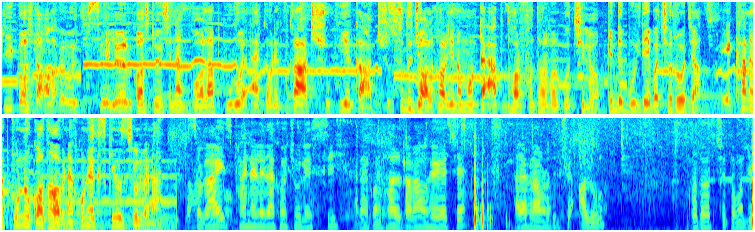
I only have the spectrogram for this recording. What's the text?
কি কষ্ট আমাদের বলছি সেলের কষ্ট হয়েছে না? গলা পুরো একেবারে কাঠ, শুকিয়ে কাঠ। শুধু জল খাওয়ার জন্য মনটা এত ধরফর ধরফর করছিল। কিন্তু বুঝতেই পারছ রোজা, এখানে কোনো কথা হবে না, কোনো এক্সকিউজ চলবে না। সো গাইজ ফাইনালি দেখো চলে এসেছি। আর এখন হাল টানাও হয়ে গেছে। আর এখন আমরা তুলছি আলু। কথা হচ্ছে তোমাদের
